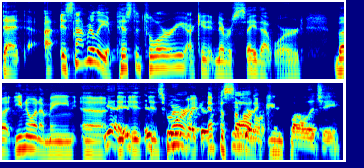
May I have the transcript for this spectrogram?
that uh, it's not really epistolary. I can't never say that word, but you know what I mean. Uh, yeah, it, it's, it's more like episodic anthology.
